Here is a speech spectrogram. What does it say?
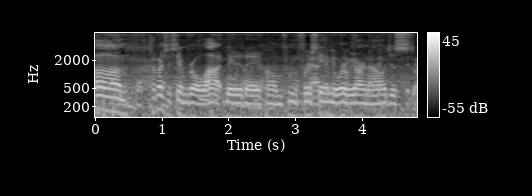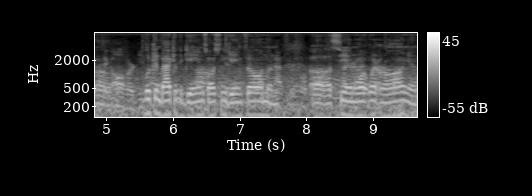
Um, I've actually seen him grow a lot day to day, um, from the first game to where we are now. Just um, looking back at the games, watching the game film, and uh, seeing what went wrong and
